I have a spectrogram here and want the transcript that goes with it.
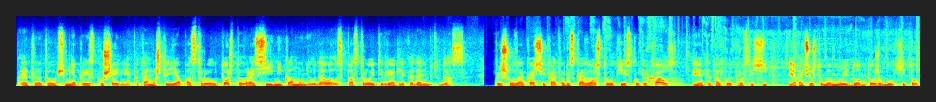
Это, это, в общем, некое искушение, потому что я построил то, что в России никому не удавалось построить и вряд ли когда-нибудь удастся. Пришел заказчик, который сказал, что вот есть Коперхаус, и это такой просто хит. Я хочу, чтобы мой дом тоже был хитом.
